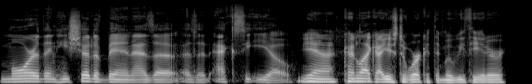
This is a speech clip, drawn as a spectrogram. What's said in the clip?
more than he should have been as a as an ex CEO. yeah. Kind of like I used to work at the movie theater.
